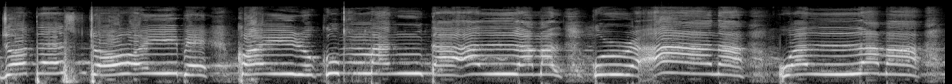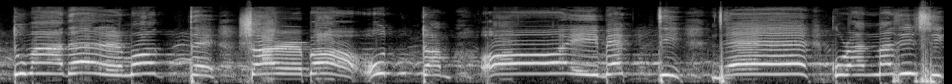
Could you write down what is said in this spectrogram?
যথেষ্ট হইবে খৈরুকুম মান তাআল্লামাল কুরআনা ওয়াল্লামা, তোমাদের মধ্যে সর্ব উত্তম ওই ব্যক্তি যে কুরআন মাজিদ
